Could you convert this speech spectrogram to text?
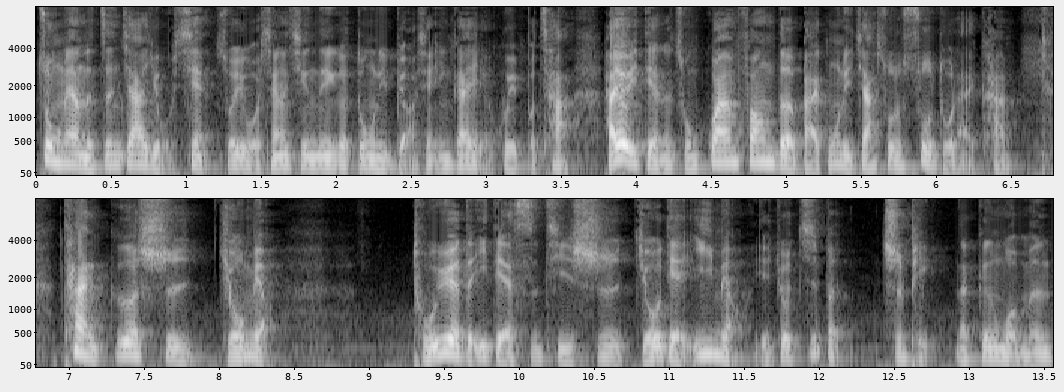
重量的增加有限，所以我相信那个动力表现应该也会不差。还有一点呢，从官方的百公里加速的速度来看，探戈是九秒，途岳的 1.4T 是九点一秒，也就基本。持平，那跟我们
